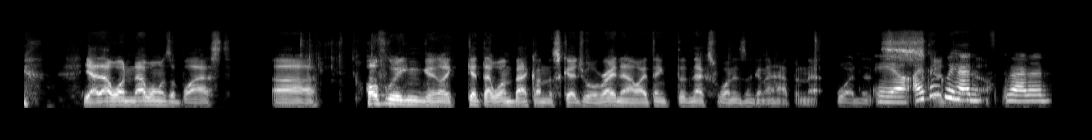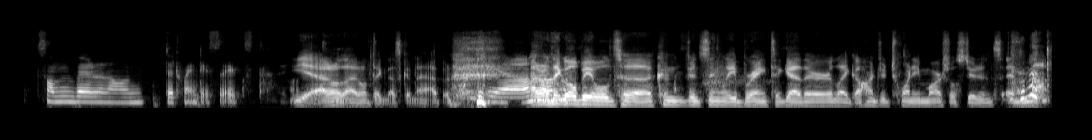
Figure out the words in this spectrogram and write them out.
Yeah. Yeah, that one that one was a blast. Uh hopefully we can get, like get that one back on the schedule. Right now I think the next one isn't going to happen that one. Yeah, I think we had now. we had it somewhere around the 26th. Yeah, I don't I don't think that's going to happen. Yeah. I don't think we'll be able to convincingly bring together like 120 Marshall students and not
